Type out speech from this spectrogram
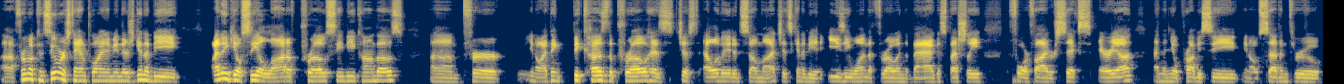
Uh, from a consumer standpoint, I mean, there's going to be. I think you'll see a lot of pro CB combos um, for you know, I think because the pro has just elevated so much, it's going to be an easy one to throw in the bag, especially four, or five, or six area, and then you'll probably see you know seven through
